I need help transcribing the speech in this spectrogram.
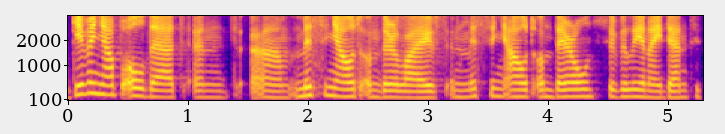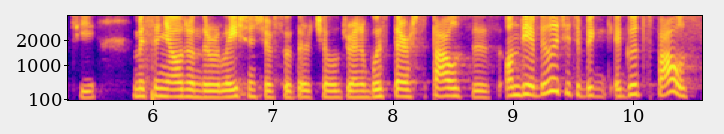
giving up all that and um, missing out on their lives and missing out on their own civilian identity, missing out on the relationships with their children, with their spouses, on the ability to be a good spouse,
